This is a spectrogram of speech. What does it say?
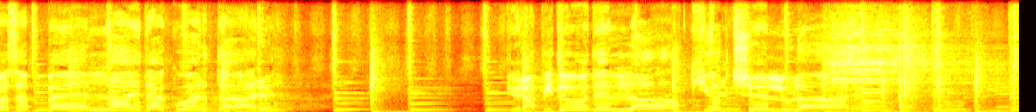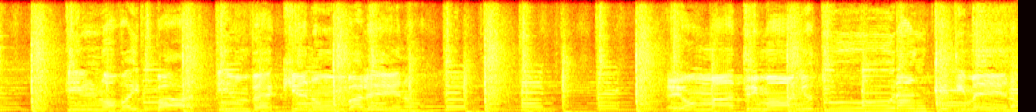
cosa bella è da guardare, più rapido dell'occhio il cellulare. Il nuovo iPad invecchia in un baleno e un matrimonio dura anche di meno.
